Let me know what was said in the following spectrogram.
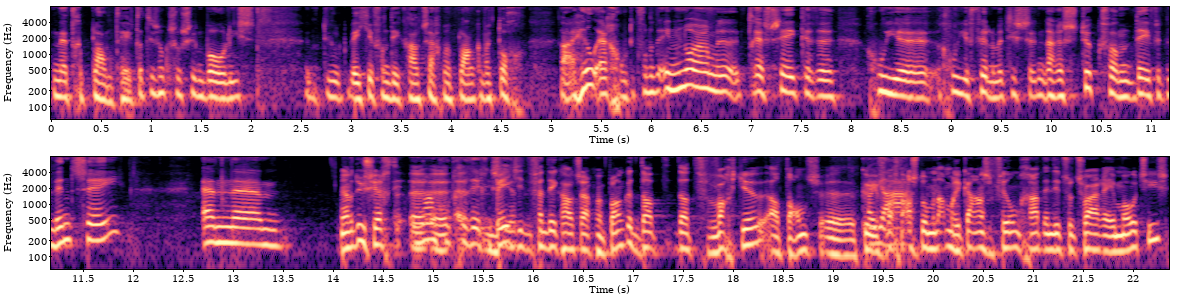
net geplant heeft. Dat is ook zo symbolisch. Natuurlijk een beetje van dik hout, zag mijn planken, maar toch nou, heel erg goed. Ik vond het een enorme, trefzekere, goede, goede film. Het is naar een stuk van David Lindsay. En ehm, Ja, wat u zegt, eh, eh, een beetje van dik hout zaag mijn planken. Dat, dat verwacht je, althans, eh, kun je Oh ja. verwachten als het om een Amerikaanse film gaat... en dit soort zware emoties.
